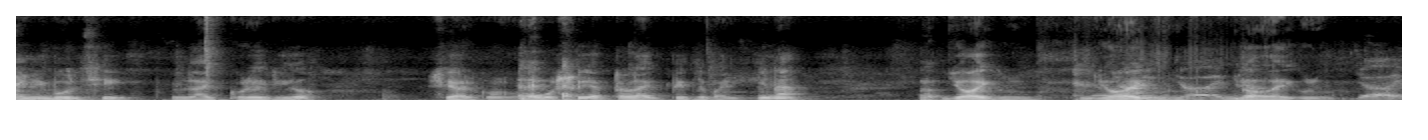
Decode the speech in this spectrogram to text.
আমি বলছি লাইক করে দিও শেয়ার করো। অবশ্যই একটা লাইক পেতে পারি কি না? জয় গুরু জয় গুরু জয় গুরু। জয় গুরু। জয়।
